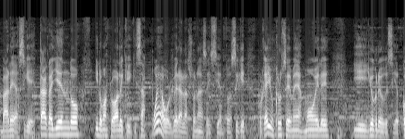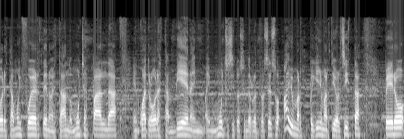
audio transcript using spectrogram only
¿Vale? Así que está cayendo y lo más probable es que quizás pueda volver a la zona de 600. Así que, porque hay un cruce de medias móviles y yo creo que sí, el cobre está muy fuerte, nos está dando mucha espalda. En cuatro horas también hay, hay mucha situación de retroceso. Hay un pequeño martillo alcista, pero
